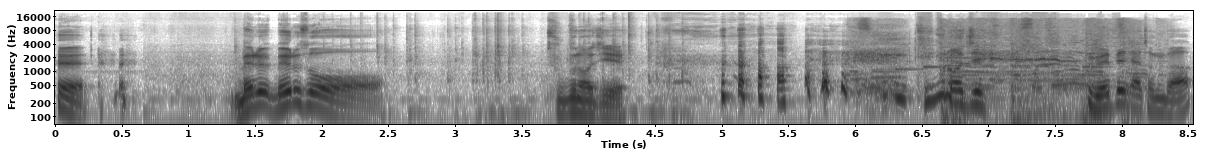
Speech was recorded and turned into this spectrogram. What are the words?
메르 메르소. 두근 어질. 어질. 왜 되냐 정답?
